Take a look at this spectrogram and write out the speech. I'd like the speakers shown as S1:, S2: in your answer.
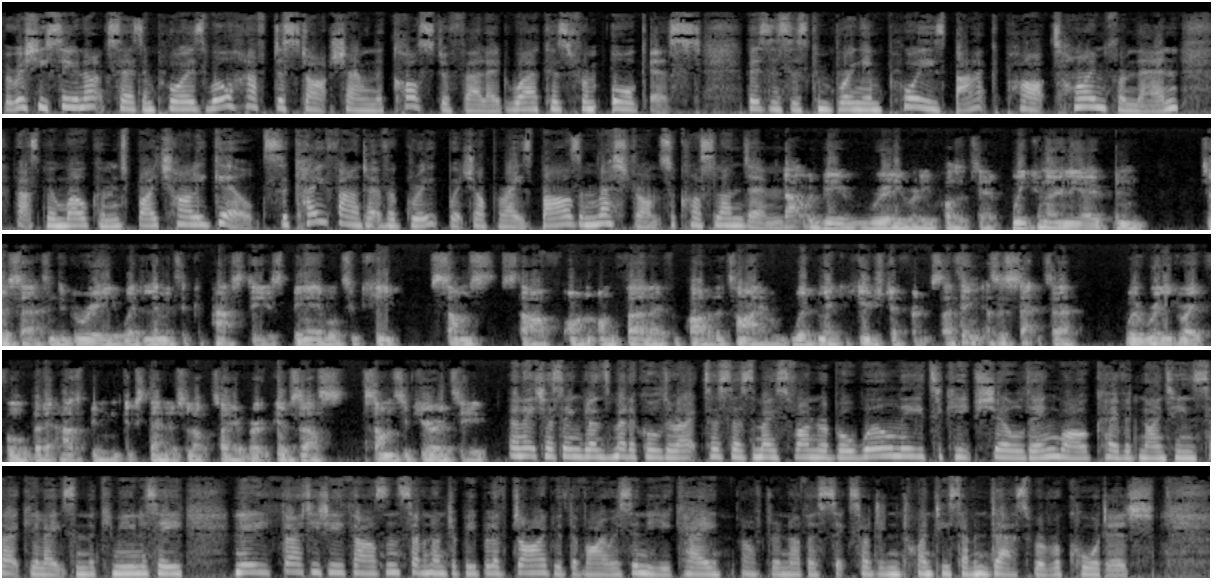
S1: But Rishi Sunak says employers will have to start sharing the cost of furloughed workers from August. Businesses can bring employees back part-time from then. That's been welcomed by Charlie Gilks, the co-founder of a group which operates bars and restaurants across London.
S2: That would be really, really positive. We can only open to a certain degree with limited capacities, being able to keep some staff on, on furlough for part of the time would make a huge difference. I think as a sector, we're really grateful that it has been extended till October. It gives us some security.
S1: NHS England's medical director says the most vulnerable will need to keep shielding while COVID-19 circulates in the community. Nearly 32,700 people have died with the virus in the UK after another 627 deaths were recorded.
